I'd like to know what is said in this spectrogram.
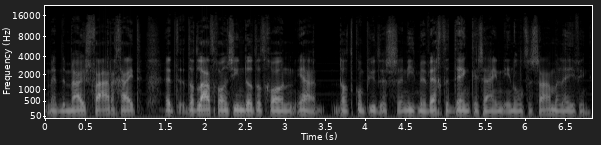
met de muisvaardigheid. Het, dat laat gewoon zien dat, het gewoon, ja, dat computers niet meer weg te denken zijn in onze samenleving.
